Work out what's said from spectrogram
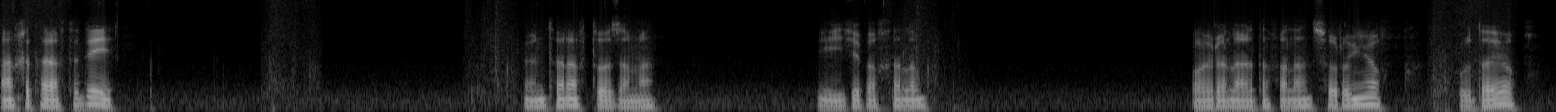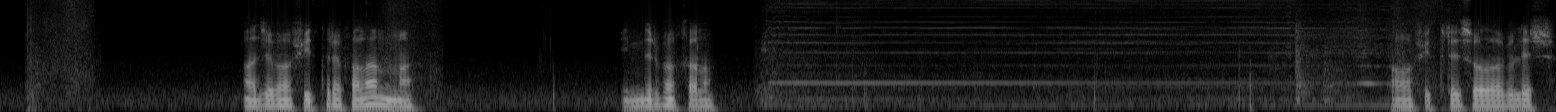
Arka tarafta değil. Ön tarafta o zaman. İyice bakalım. Boyralarda falan sorun yok. Burada yok. Acaba filtre falan mı? İndir bakalım. Hava filtresi olabilir.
